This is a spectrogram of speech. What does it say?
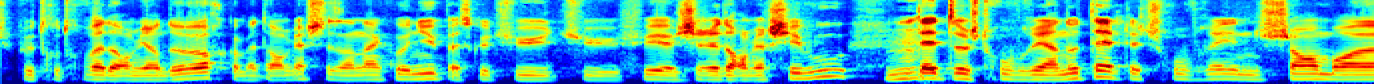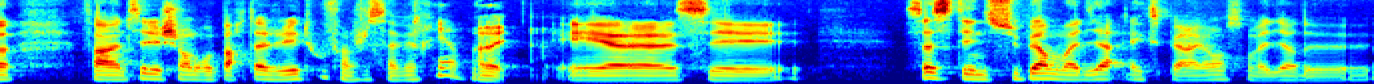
tu peux te retrouver à dormir dehors, comme à dormir chez un inconnu parce que tu, tu fais euh, j'irai dormir chez vous. Mhm. Peut-être euh, je trouverai un hôtel, peut-être je trouverai une chambre, euh, enfin, tu sais, les chambres partagées et tout. Enfin, je savais rien. Et euh, c'est. Ça, c'était une super, on va dire, expérience, on va dire, de,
